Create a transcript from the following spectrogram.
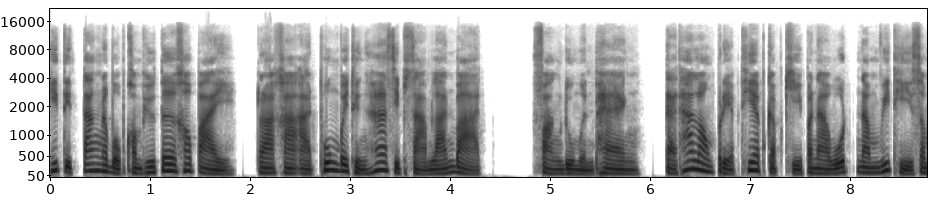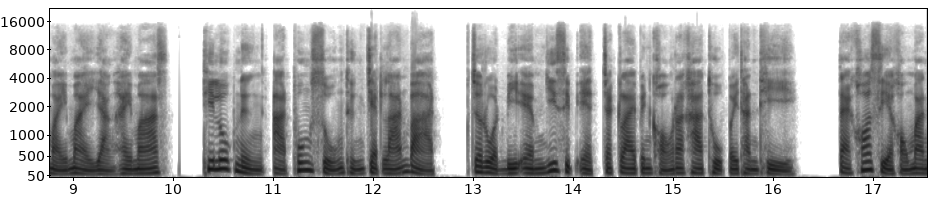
ที่ติดตั้งระบบคอมพิวเตอร์เข้าไป ราคาอาจพุ่งไปถึง 53 ล้านบาท ฟังดูเหมือนแพง แต่ถ้าลองเปรียบเทียบกับขีปนาวุธนำวิถีสมัยใหม่อย่างไฮมาสที่ลูกหนึ่งอาจพุ่งสูงถึง 7 ล้านบาท จรวด BM-21 จะกลายเป็นของราคาถูกไปทันที แต่ข้อเสียของมัน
